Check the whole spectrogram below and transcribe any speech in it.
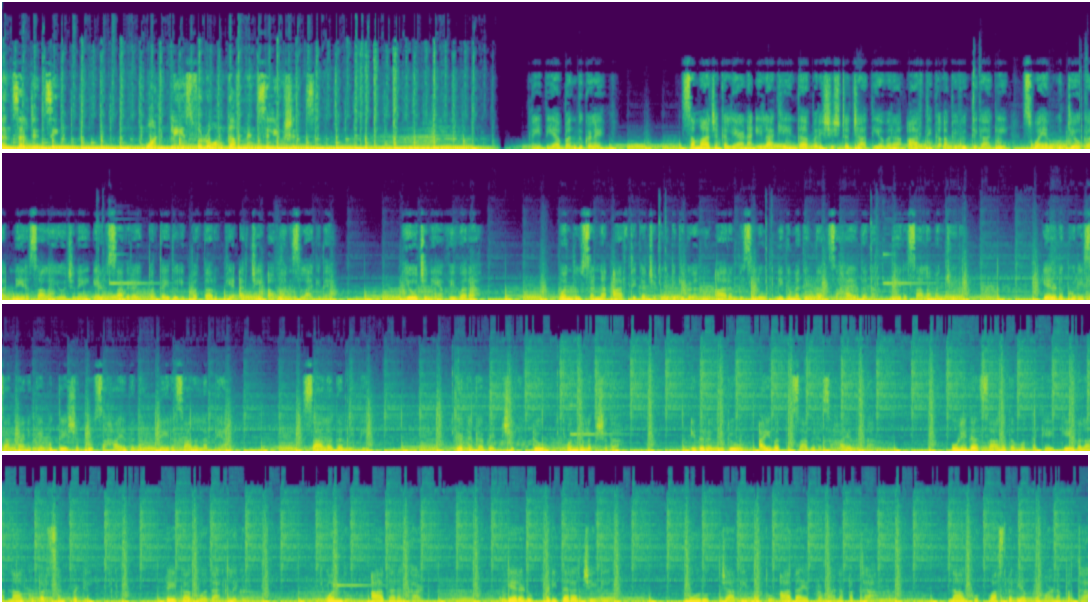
Consultancy. One place for all government solutions. ಪ್ರೀತಿಯ ಬಂಧುಗಳೇ, ಸಮಾಜ ಕಲ್ಯಾಣ ಇಲಾಖೆಯಿಂದ ಪರಿಶಿಷ್ಟ ಜಾತಿಯವರ ಆರ್ಥಿಕ ಅಭಿವೃದ್ಧಿಗಾಗಿ ಸ್ವಯಂ ಉದ್ಯೋಗ ನೇರ ಸಾಲ ಯೋಜನೆ ಎರಡು ಸಾವಿರ ಇಪ್ಪತ್ತೈದು ಇಪ್ಪತ್ತಾರಕ್ಕೆ ಅರ್ಜಿ ಆಹ್ವಾನಿಸಲಾಗಿದೆ ಯೋಜನೆಯ ವಿವರ, ಒಂದು ಸಣ್ಣ ಆರ್ಥಿಕ ಚಟುವಟಿಕೆಗಳನ್ನು ಆರಂಭಿಸಲು ನಿಗಮದಿಂದ ಸಹಾಯಧನ, ನೇರ ಸಾಲ ಮಂಜೂರು ಎರಡು ಕುರಿ ಸಾಕಾಣಿಕೆ ಉದ್ದೇಶಕ್ಕೂ ಸಹಾಯಧನ, ನೇರ ಸಾಲ ಲಭ್ಯ. ಸಾಲದ ಮಿತಿ. ಘಟಕ ವೆಚ್ಚ ರು ಒಂದು ಲಕ್ಷದ. ಇದರಲ್ಲಿ ರು ಐವತ್ತು ಸಾವಿರ ಸಹಾಯಧನ. ಉಳಿದ ಸಾಲದ ಮೊತ್ತಕ್ಕೆ ಕೇವಲ ನಾಲ್ಕು ಪರ್ಸೆಂಟ್ ಬಡ್ಡಿ. ಬೇಕಾಗುವ ದಾಖಲೆಗಳು. ಒಂದು, ಆಧಾರ ಕಾರ್ಡ್. ಎರಡು, ಪಡಿತರ ಚೀಟಿ. ಮೂರು, ಜಾತಿ ಮತ್ತು ಆದಾಯ ಪ್ರಮಾಣ ಪತ್ರ. ನಾಲ್ಕು, ವಾಸ್ತವ್ಯ ಪ್ರಮಾಣ ಪತ್ರ.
